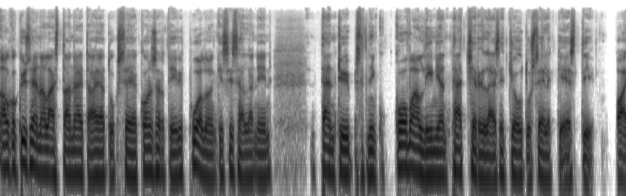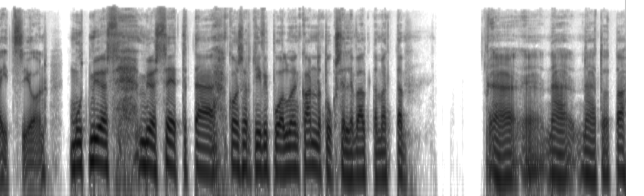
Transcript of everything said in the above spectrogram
alkoi kyseenalaistaa näitä ajatuksia ja konservatiivipuolueenkin sisällä, niin tämän tyyppiset niin kuin kovan linjan Thatcheriläiset joutu selkeästi paitsioon. Mutta myös, myös se, että tämä konservatiivipuolueen kannatukselle välttämättä nämä tota,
